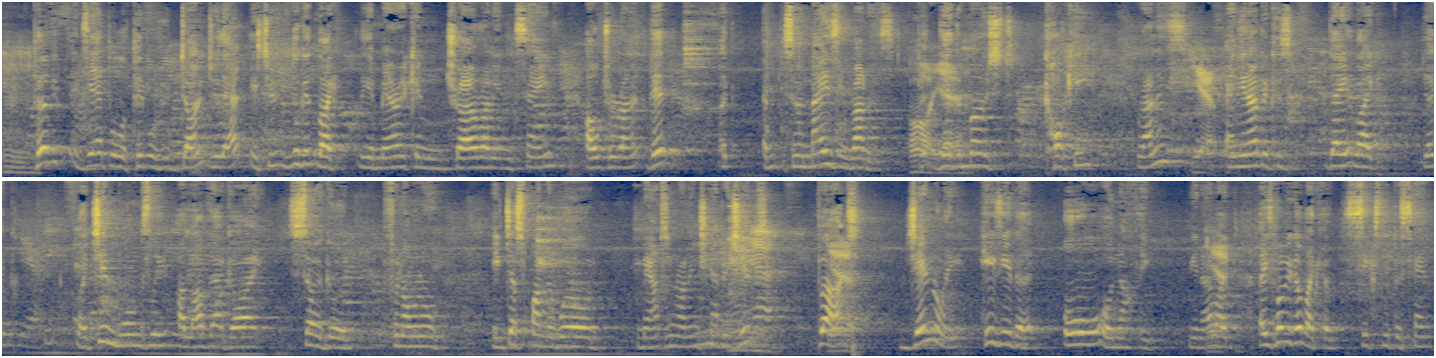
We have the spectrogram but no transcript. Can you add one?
Mm. Perfect example of people who don't do that is to look at like the American trail running scene, ultra runner. They're like some amazing runners. Oh, but They're the most cocky runners. Yeah. And you know because they like like, like Jim Walmsley. I love that guy. So good, phenomenal. He just won the world mountain running mm. championships. Yeah. But Yeah. generally, he's either all or nothing. You know, Yeah. like he's probably got like a sixty percent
